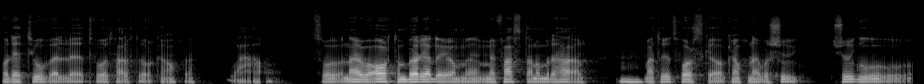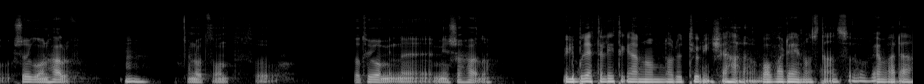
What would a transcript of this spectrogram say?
Och det tog väl eh, två och ett halvt år kanske. Wow. Så när jag var 18 började jag med, med fastan och med det här. Mm. Med att utforska och kanske när jag var 20, 20, 20 och en halv. Mm. Något sånt. Så, så tog jag min, eh, min shahada. Vill du berätta lite grann om när du tog din shahada? Var var det någonstans och vem var där?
